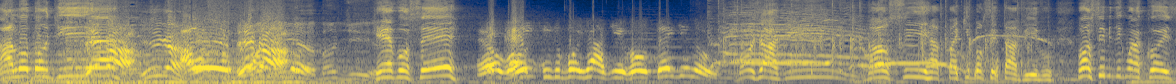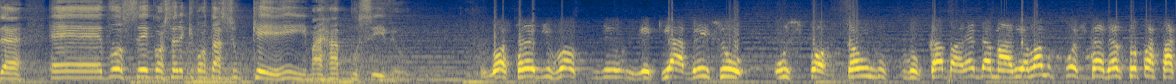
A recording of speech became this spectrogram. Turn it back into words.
Alô, bom dia. Diga! Diga! Alô, diga! Bom dia, bom dia. Quem é você? É o Valci do Bom Jardim, voltei de novo. Bom jardim! Valci, rapaz, que bom que você tá vivo. Valci, me diga uma coisa. É, você gostaria que voltasse o quê, hein? Mais rápido possível. Gostaria de, de- de que abrisse o- os portão do, do Cabaré da Maria lá no Posto Federal, que eu passar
